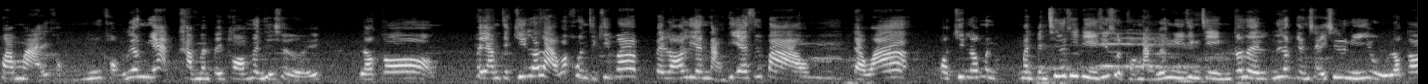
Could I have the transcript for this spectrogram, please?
ความหมายของของเรื่องเนี้ยคำมันไปพร้อมกันเฉยๆแล้วก็พยายามจะคิดแล้วแหละว่าคนจะคิดว่าไปล้อเลียนหนังพี่เอสหรือเปล่า แต่ว่า พอคิดแล้วมันมันเป็นชื่อที่ดีที่สุดของหนังเรื่องนี้จริง ๆ ก็เลยเลือกยังใช้ชื่อนี้อยู่ แล้วก็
